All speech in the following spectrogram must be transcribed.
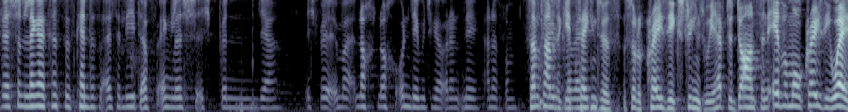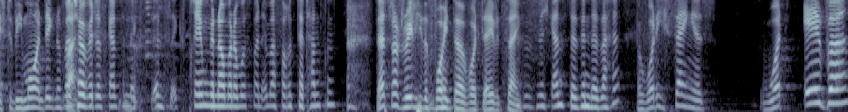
Wer schon länger Christ ist, kennt das alte Lied auf Englisch. Ich bin, ja, ich will immer noch, noch undemütiger oder, nee, andersrum. Sometimes it gets taken to sort of crazy extremes you have to dance in ever more crazy ways to be more undignified. Manchmal wird das Ganze ins Extrem genommen und da muss man immer verrückter tanzen. That's not really the point, though, of what David's saying. Das ist nicht ganz der Sinn der Sache. But what he's saying is, whatever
